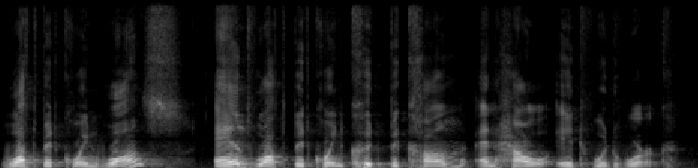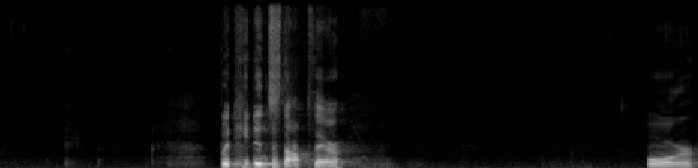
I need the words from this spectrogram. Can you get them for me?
What Bitcoin was, and what Bitcoin could become, and how it would work. But he didn't stop there, or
